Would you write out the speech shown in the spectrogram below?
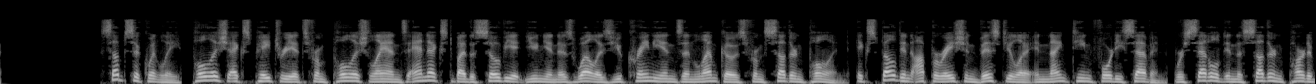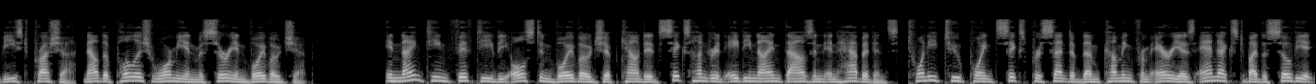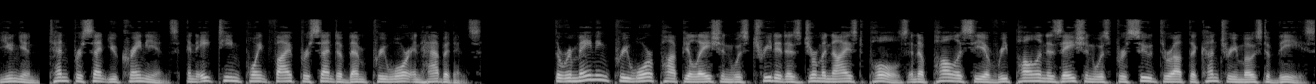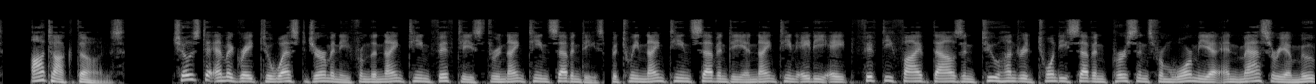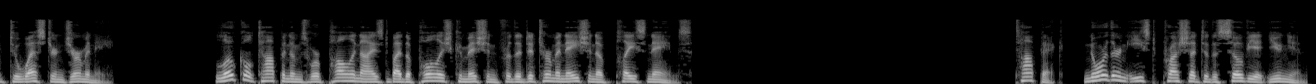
Subsequently, Polish expatriates from Polish lands annexed by the Soviet Union as well as Ukrainians and Lemkos from southern Poland, expelled in Operation Vistula in 1947, were settled in the southern part of East Prussia, now the Polish Warmian-Masurian voivodeship. In 1950 the Olsztyn voivodeship counted 689,000 inhabitants, 22.6% of them coming from areas annexed by the Soviet Union, 10% Ukrainians, and 18.5% of them pre-war inhabitants. The remaining pre-war population was treated as Germanized Poles and a policy of repolonization was pursued throughout the country most of these autochthones chose to emigrate to West Germany from the 1950s through 1970s between 1970 and 1988 55,227 persons from Warmia and Masuria moved to western Germany. Local toponyms were polonized by the Polish Commission for the Determination of Place Names. Northern East Prussia to the Soviet Union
